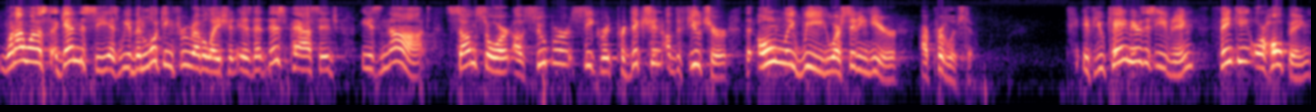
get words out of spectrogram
What I want us to, again to see as we have been looking through Revelation is that this passage is not some sort of super secret prediction of the future that only we who are sitting here are privileged to. If you came here this evening thinking or hoping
